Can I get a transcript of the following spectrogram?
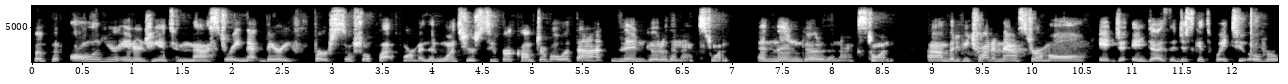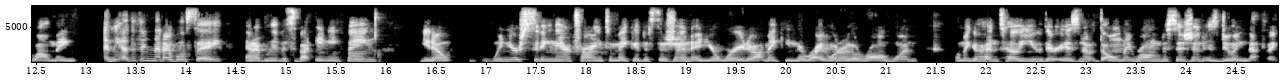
but put all of your energy into mastering that very first social platform. And then once you're super comfortable with that, then go to the next one and then go to the next one. Um, but if you try to master them all, it, it does. It just gets way too overwhelming. And the other thing that I will say, and I believe this about anything, you know, when you're sitting there trying to make a decision and you're worried about making the right one or the wrong one, let me go ahead and tell you there is no, the only wrong decision is doing nothing.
